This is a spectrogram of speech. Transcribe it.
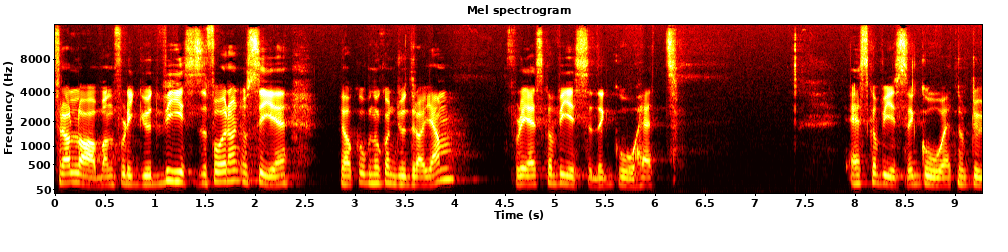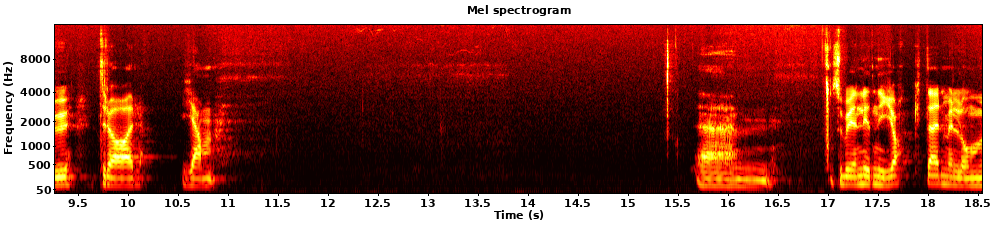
fra Laban fordi Gud viser seg for ham og sier Jakob, nå kan du dra hjem, fordi jeg skal vise deg godhet. Jeg skal vise godhet når du drar hjem. Um, så blir det en liten jakt der mellom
